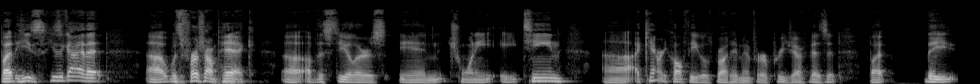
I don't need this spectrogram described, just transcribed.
but he's he's a guy that was a first round pick uh, of the Steelers in 2018. Uh, I can't recall if the Eagles brought him in for a pre-draft visit, but they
